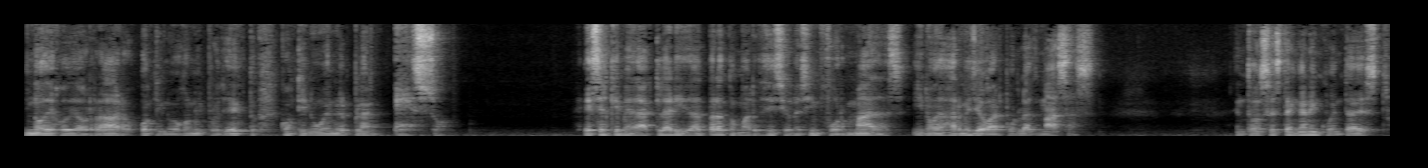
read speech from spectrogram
No dejo de ahorrar, continúo con mi proyecto, continúo en el plan. Eso. Es el que me da claridad para tomar decisiones informadas y no dejarme llevar por las masas. Entonces tengan en cuenta esto.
